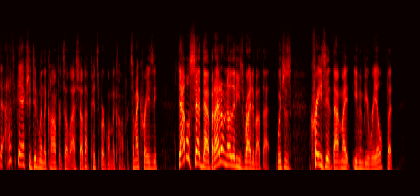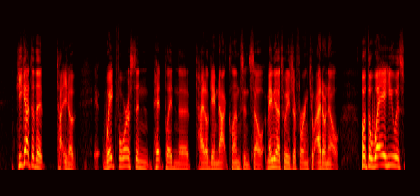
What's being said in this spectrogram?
I don't think they actually did win the conference though last year. I thought Pittsburgh won the conference. Am I crazy? Dabo said that, but I don't know that he's right about that, which is crazy that that might even be real. But he got to the you know, Wake Forest and Pitt played in the title game, not Clemson. So maybe that's what he's referring to. I don't know. But the way he was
